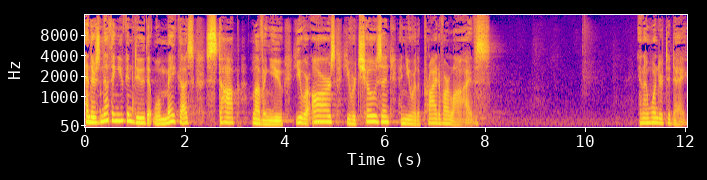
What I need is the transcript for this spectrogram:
And there's nothing you can do that will make us stop loving you. You are ours, you are chosen, and you are the pride of our lives. And I wonder today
